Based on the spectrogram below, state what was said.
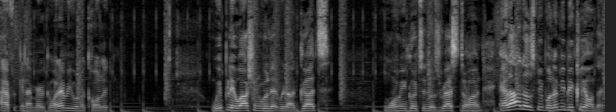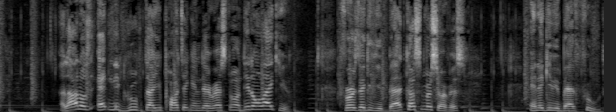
African American, whatever you want to call it, we play Russian roulette with our guts when we go to those restaurants. And a lot of those people, let me be clear on that. A lot of those ethnic groups that you partake in their restaurant, they don't like you. First, they give you bad customer service and they give you bad food.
